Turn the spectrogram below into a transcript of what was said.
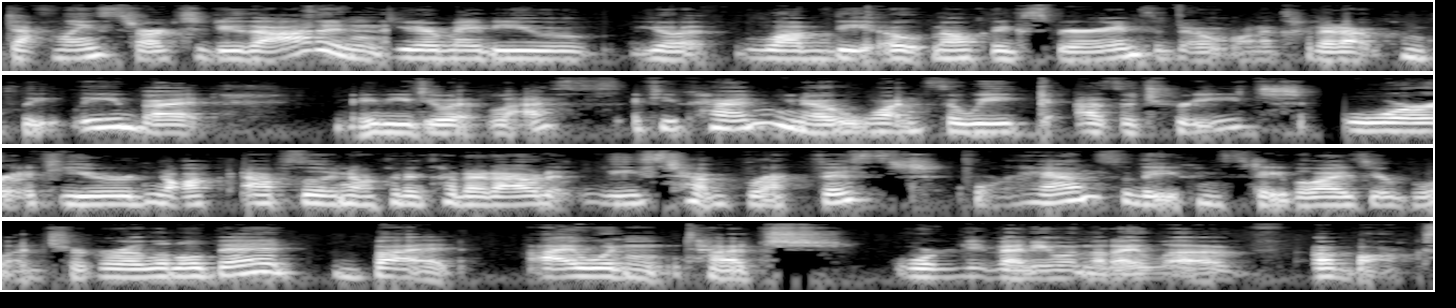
definitely start to do that. And, you know, maybe you, you love the oat milk experience and don't want to cut it out completely, but maybe do it less if you can, you know, once a week as a treat. Or if you're not absolutely not going to cut it out, at least have breakfast beforehand so that you can stabilize your blood sugar a little bit. But I wouldn't touch or give anyone that I love a box,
